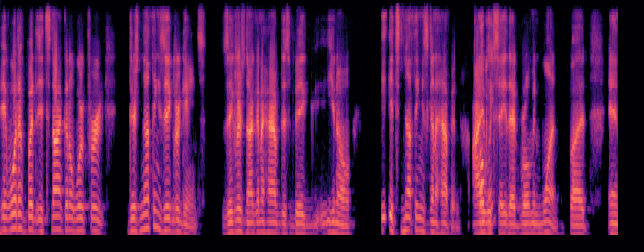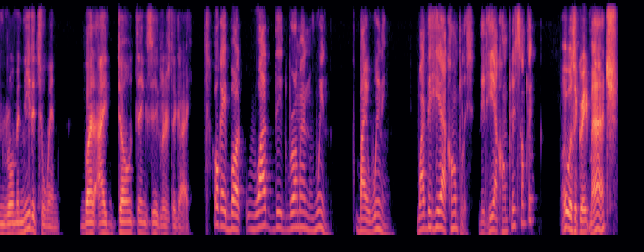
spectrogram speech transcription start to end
It would have, but it's not gonna work for. There's nothing Ziggler gains. Ziggler's not gonna have this big, you know. It, it's nothing is gonna happen. I okay. would say that Roman won, but and Roman needed to win, but I don't think Ziggler's the guy. Okay, but what did Roman win by winning? What did he accomplish? Did he accomplish something? Well, it was a great match.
